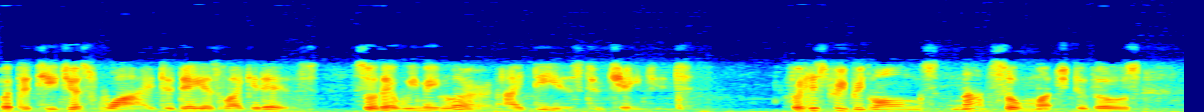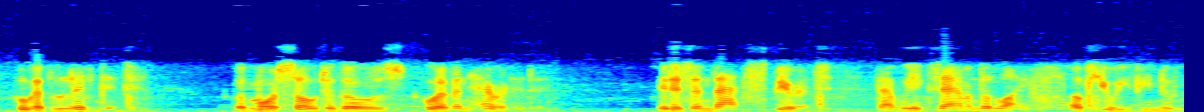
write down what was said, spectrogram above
but to teach us why today is like it is, so that we may learn ideas to change it. For history belongs not so much to those who have lived it, but more so to those who have inherited it. It is in that spirit that we examine the life of Huey P. Newton.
